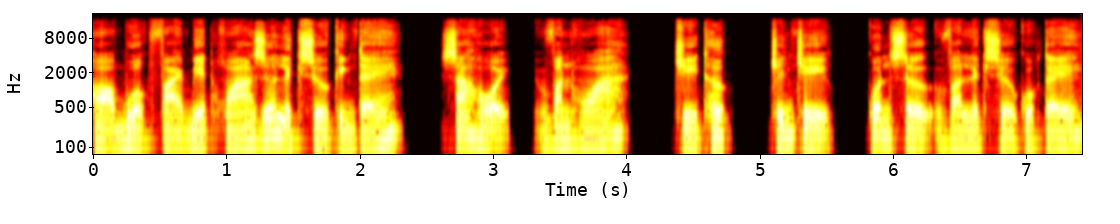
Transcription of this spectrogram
Họ buộc phải biệt hóa giữa lịch sử kinh tế xã hội, văn hóa, trí thức, chính trị, quân sự và lịch sử quốc tế.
